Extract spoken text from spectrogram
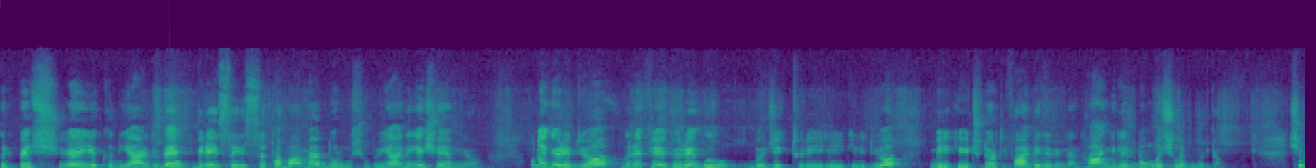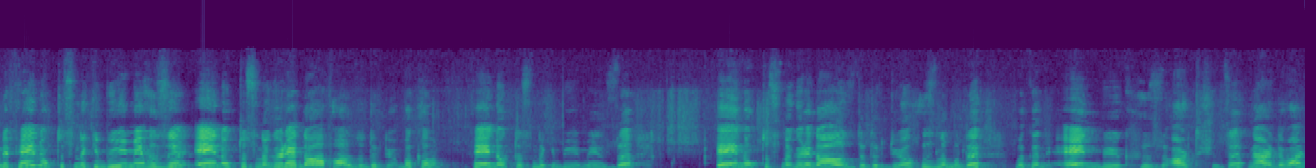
45'e yakın yerde de birey sayısı tamamen durmuş oluyor. Yani yaşayamıyor. Buna göre diyor, grafiğe göre bu böcek türü ile ilgili diyor 1, 2, 3, 4 ifadelerinden hangilerine ulaşılabilir diyor. Şimdi F noktasındaki büyüme hızı E noktasına göre daha fazladır diyor. Bakalım F noktasındaki büyüme hızı E noktasına göre daha hızlıdır diyor. Hızlı mıdır? Bakın en büyük hız artış hızı nerede var?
